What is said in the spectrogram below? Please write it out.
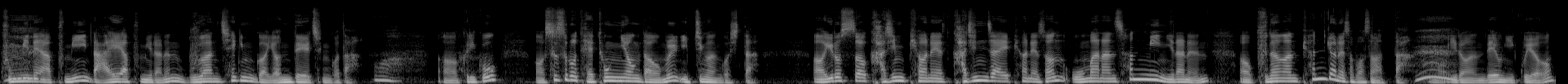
국민의 아픔이 나의 아픔이라는 무한 책임과 연대의 증거다. 와. 어, 그리고 어, 스스로 대통령다움을 입증한 것이다. 어, 이로써 가진 편에 가진 자의 편에선 오만한 선민이라는 어, 부당한 편견에서 벗어났다. 뭐 이런 내용이 있고요.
